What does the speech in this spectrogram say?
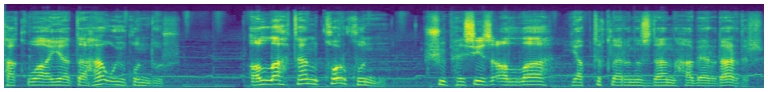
takvaya daha uygundur. Allah'tan korkun. Şüphesiz Allah yaptıklarınızdan haberdardır.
